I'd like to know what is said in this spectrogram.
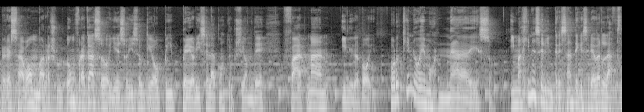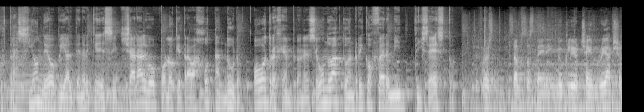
pero esa bomba resultó un fracaso y eso hizo que OPI priorice la construcción de Fat Man y Little Boy. ¿Por qué no vemos nada de eso? Imagínense lo interesante que sería ver la frustración de Opie al tener que desechar algo por lo que trabajó tan duro. Otro ejemplo, en el segundo acto Enrico Fermi dice esto. The first self-sustaining nuclear chain reaction.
